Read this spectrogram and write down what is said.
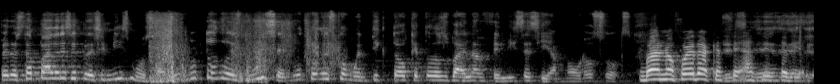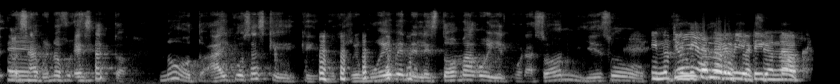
Pero está padre ese pesimismo, ¿sabes? No todo es dulce, no todo es como en TikTok que todos bailan felices y amorosos. Bueno, fuera que Es- sea, así es- sería. es- O sea, Eh, bueno, exacto. No, hay cosas que, que nos remueven el estómago y el corazón y eso... y nos Yo voy a invitan a hacer mi reflexionar. TikTok.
